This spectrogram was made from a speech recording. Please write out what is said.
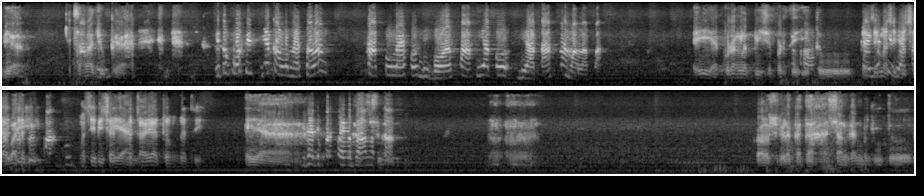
Ya, salah juga. itu posisinya kalau nggak salah satu level di bawah Safi atau di atasnya malah pak Iya, kurang lebih seperti itu. Berarti Kayaknya masih sih di bisa di, masih bisa dipercaya dong berarti. Iya. bisa dipercaya banget Mm-mm. Kalau sudah kata Hasan kan begitu.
